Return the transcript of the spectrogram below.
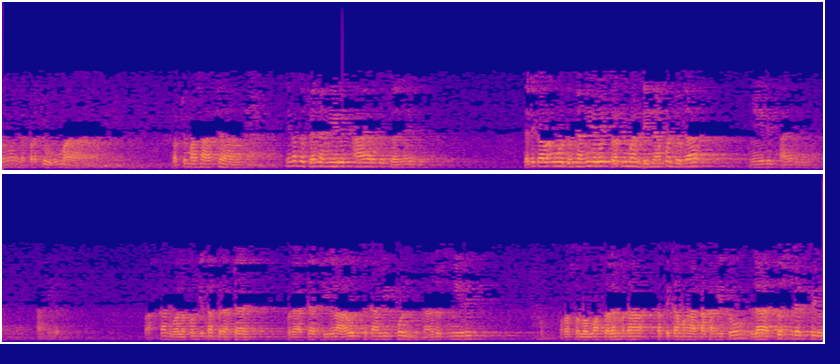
Oh, ya percuma. Percuma saja. Ini kan tujuannya ngirit air tujuannya itu. Jadi kalau wudhunya ngirit, berarti mandinya pun juga ngirit airnya. Air. Bahkan walaupun kita berada berada di laut sekalipun harus mirip. Rasulullah SAW ketika mengatakan itu, la tusrif fil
